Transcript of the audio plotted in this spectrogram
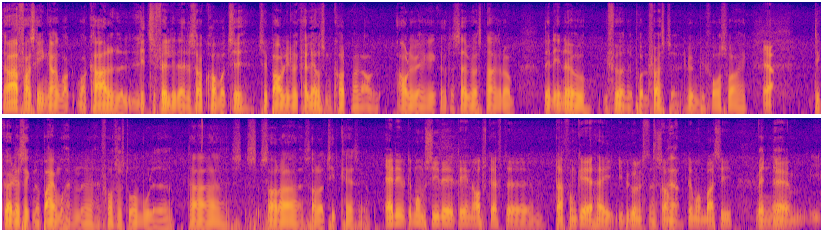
der var faktisk en gang, hvor, hvor Karl lidt tilfældigt, at det så kommer til, til baglinjen og kan lave sådan en cutback aflevering. Ikke? Og der sad vi også snakket om, den ender jo i førende på den første Lønby-forsvar. Ikke? Ja. Det gør det altså ikke, når Bajmo han, øh, han får så store muligheder. Der, så, så, er der, så er der tit kasse. Jo. Ja, det, det må man sige. Det, det er en opskrift, øh, der fungerer her i, i begyndelsen af sæsonen. Ja. Det må man bare sige. Men, øh, øhm, i,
